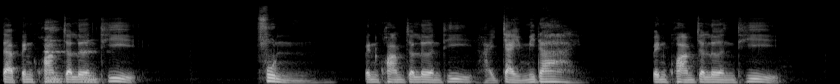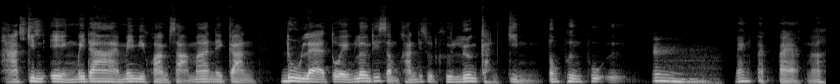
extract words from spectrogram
แต่เป็นความเจริญที่ฝุ่น เป็นความเจริญที่หายใจไม่ได้ เป็นความเจริญที่หากินเองไม่ได้ ไม่มีความสามารถในการดูแลตัวเองเรื่องที่สำคัญที่สุดคือเรื่องการกินต้องพึ่งผู้อื่นอืมแม่งแปลกๆเนอะ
